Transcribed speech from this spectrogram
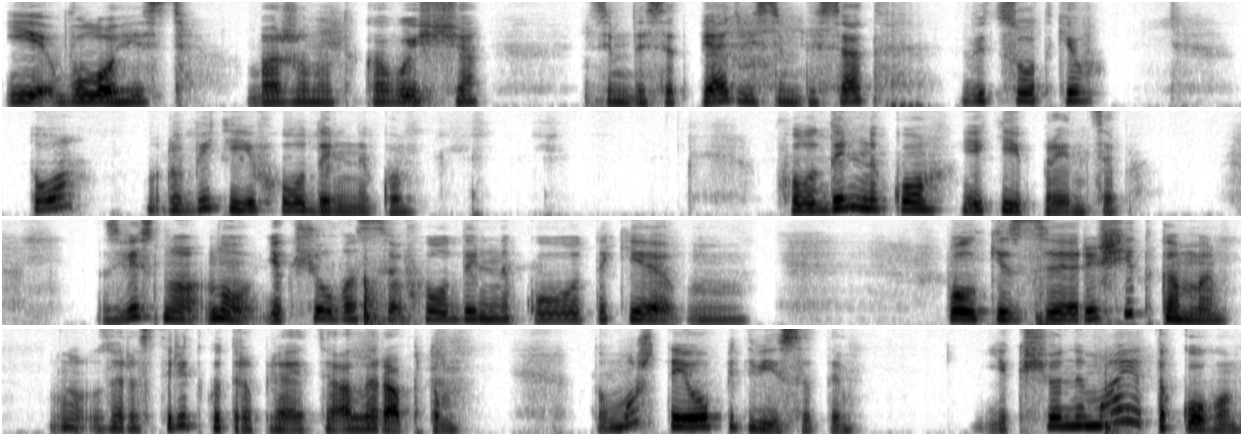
І вологість бажано така вища 75-80%, то робіть її в холодильнику. В холодильнику який принцип? Звісно, ну, якщо у вас в холодильнику такі полки з решітками, ну, зараз рідко трапляється, але раптом, то можете його підвісити. Якщо немає такого,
